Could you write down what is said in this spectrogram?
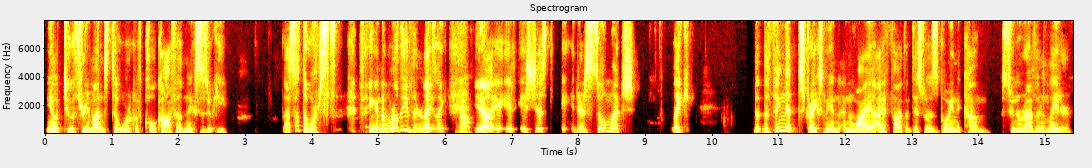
you know two three months to work with cole caufield and nick suzuki that's not the worst thing in the world either, right? Like, no. you know, it, it, it's just it, there's so much like the, the thing that strikes me and, and why I thought that this was going to come sooner rather than later,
